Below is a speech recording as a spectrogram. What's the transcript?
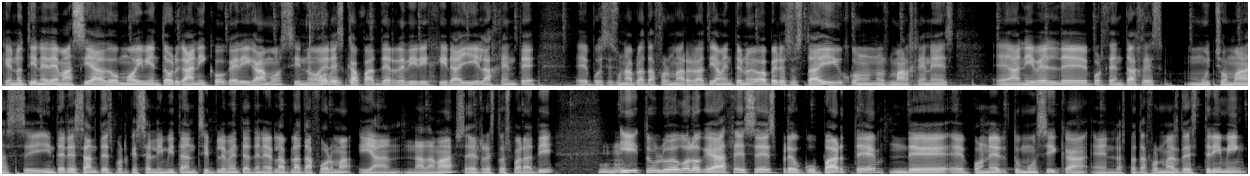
que no tiene demasiado movimiento orgánico, que digamos, si no eres capaz de redirigir allí la gente eh, pues es una plataforma relativamente nueva, pero eso está ahí con unos márgenes eh, a nivel de porcentajes mucho más eh, interesantes porque se limitan simplemente a tener la plataforma y a nada más, el resto es para ti. Y tú luego lo que haces es preocuparte de poner tu música en las plataformas de streaming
